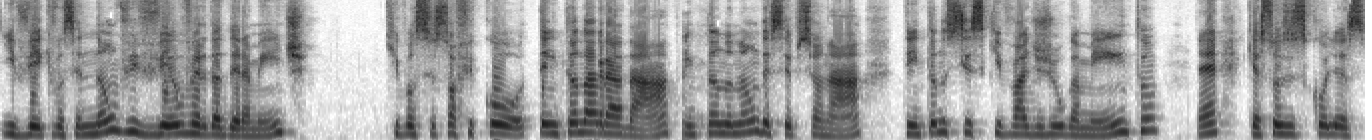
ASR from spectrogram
e vê que você não viveu verdadeiramente, que você só ficou tentando agradar, tentando não decepcionar, tentando se esquivar de julgamento, né? Que as suas escolhas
